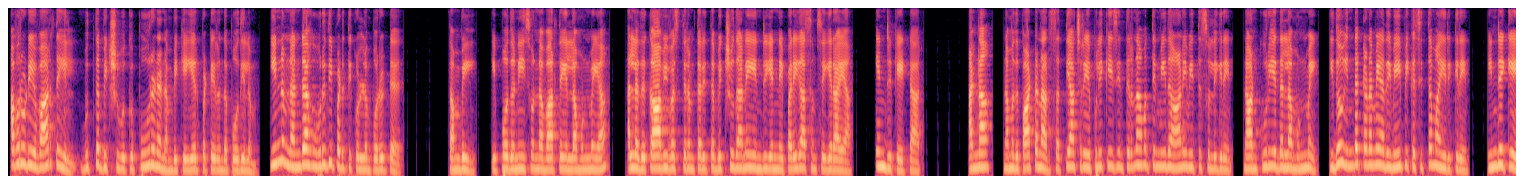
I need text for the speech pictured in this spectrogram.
அவருடைய வார்த்தையில் புத்த பிக்ஷுவுக்கு பூரண நம்பிக்கை ஏற்பட்டிருந்த போதிலும் இன்னும் நன்றாக உறுதிப்படுத்திக் கொள்ளும் பொருட்டு தம்பி இப்போது நீ சொன்ன வார்த்தையெல்லாம் உண்மையா? அல்லது காவி வஸ்திரம் தரித்த பிக்ஷுதானே என்று என்னை பரிகாசம் செய்கிறாயா? என்று கேட்டார். அண்ணா நமது பாட்டனார் சத்யாச்சரிய புலிகேசின் திருநாமத்தின் மீது ஆணை வைத்து சொல்லுகிறேன். நான் கூறியதெல்லாம் உண்மை. இதோ இந்த கணமே அதை மெய்ப்பிக்க சித்தமாயிருக்கிறேன். இன்றைக்கே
